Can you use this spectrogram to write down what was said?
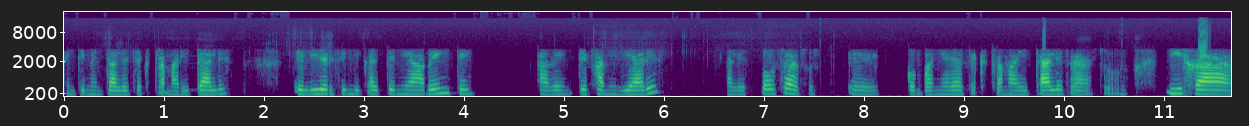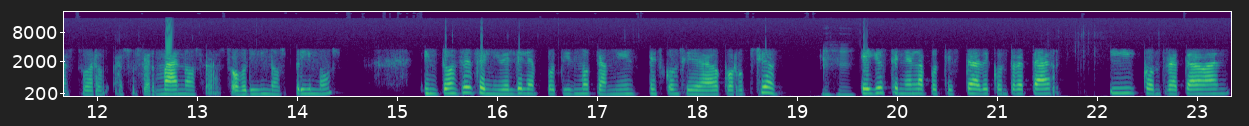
sentimentales extramaritales. El líder sindical tenía 20 a 20 familiares, a la esposa, a sus eh, compañeras extramaritales, a su hija, a, a sus hermanos, a sobrinos, primos. Entonces el nivel del nepotismo también es considerado corrupción. Ellos tenían la potestad de contratar y contrataban,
